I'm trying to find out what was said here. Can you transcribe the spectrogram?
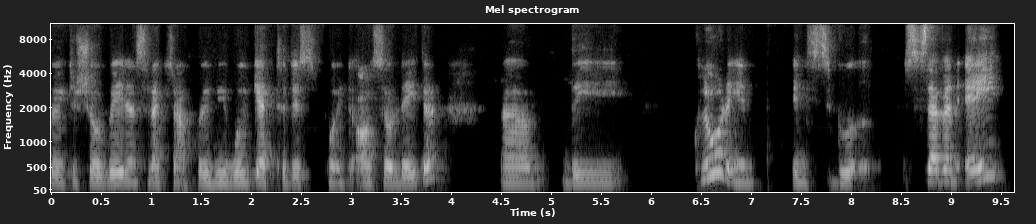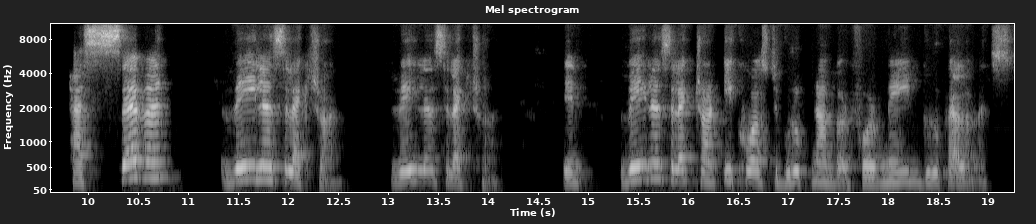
going to show valence electron. We will get to this point also later. Um, the chlorine in 7A has seven valence electron, valence electron. In valence electron equals to group number for main group elements.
